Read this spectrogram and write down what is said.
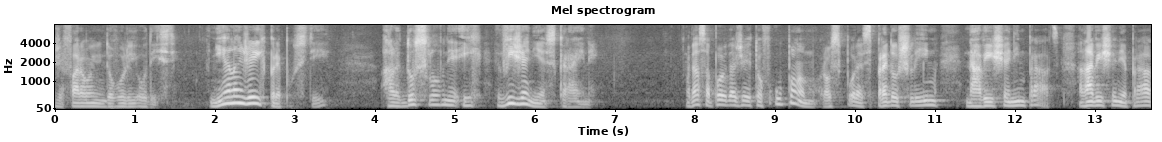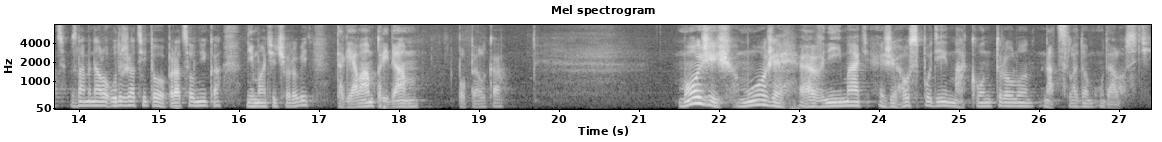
že faraón im dovolí odísť. Nie len, že ich prepustí, ale doslovne ich vyženie z krajiny. Dá sa povedať, že je to v úplnom rozpore s predošlým navýšením prác. A navýšenie prác znamenalo udržať si toho pracovníka, nemáte čo robiť, tak ja vám pridám popelka. Môžiš môže vnímať, že hospodín má kontrolu nad sledom udalosti.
